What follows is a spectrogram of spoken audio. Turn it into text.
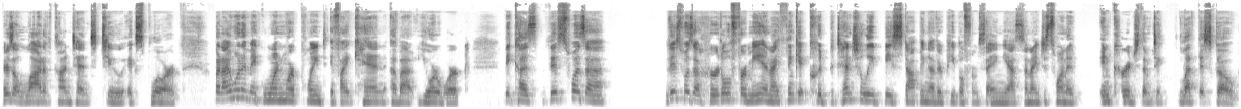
there's a lot of content to explore. But I want to make one more point, if I can, about your work, because this was a this was a hurdle for me and i think it could potentially be stopping other people from saying yes and i just want to encourage them to let this go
